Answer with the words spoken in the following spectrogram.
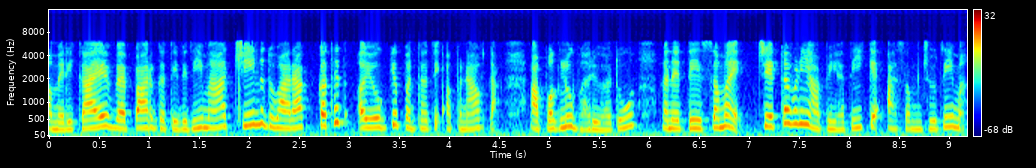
અમેરિકાએ વેપાર ગતિવિધિમાં ચીન દ્વારા કથિત અયોગ્ય પદ્ધતિ અપનાવતા આ પગલું ભર્યું હતું અને તે સમયે ચેતવણી આપી હતી કે આ સમજૂતીમાં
